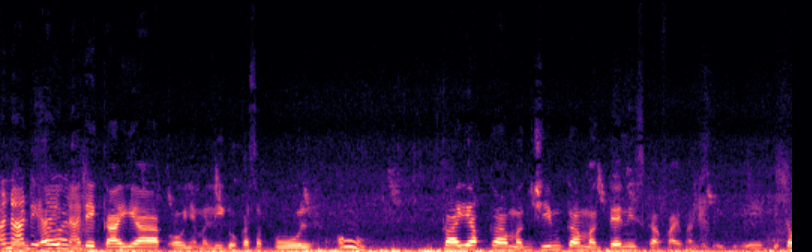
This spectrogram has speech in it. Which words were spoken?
Ano adi ay na adi kayak o nya maligo ka sa pool. Oh. Kayak ka, mag-gym ka, mag-tennis ka 588. Di ka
